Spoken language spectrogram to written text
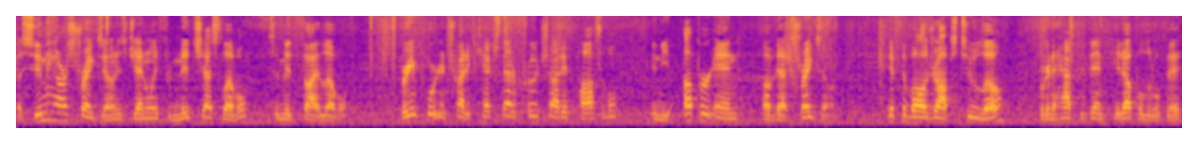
Assuming our strike zone is generally from mid-chest level to mid-thigh level, it's very important to try to catch that approach shot, if possible, in the upper end of that strike zone. If the ball drops too low, we're going to have to then hit up a little bit,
